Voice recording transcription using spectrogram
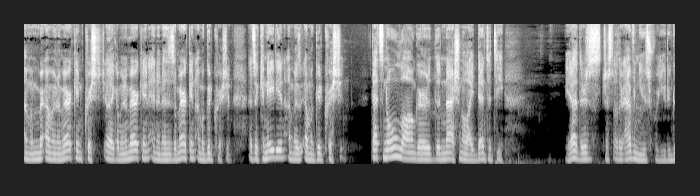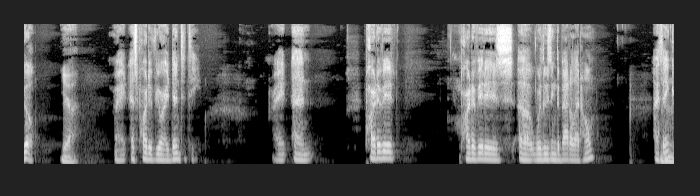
i'm a, i'm an american christian like i'm an american and as american i'm a good christian. As a canadian i'm a, I'm a good christian. That's no longer the national identity yeah there's just other avenues for you to go. Yeah. right? As part of your identity. Right? And part of it part of it is uh, we're losing the battle at home i think.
